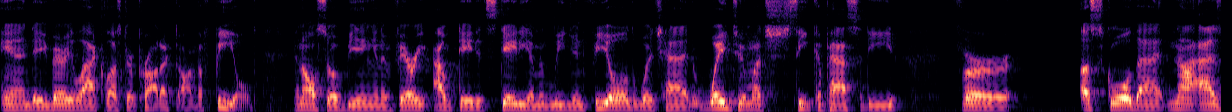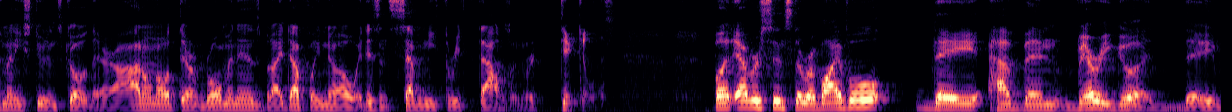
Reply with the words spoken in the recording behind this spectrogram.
and a very lackluster product on the field and also being in a very outdated stadium in Legion Field, which had way too much seat capacity for a school that not as many students go there. I don't know what their enrollment is, but I definitely know it isn't 73,000. Ridiculous. But ever since the revival, they have been very good. They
